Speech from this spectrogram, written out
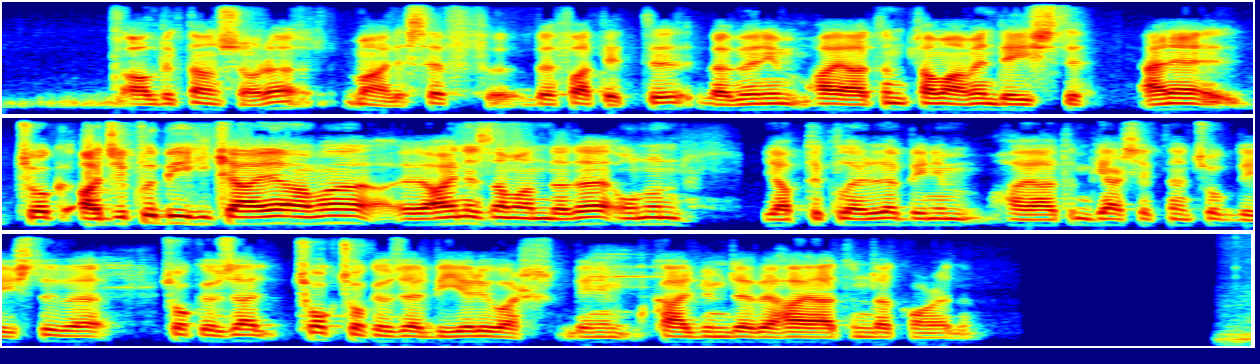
aldıktan sonra maalesef vefat etti ve benim hayatım tamamen değişti. Yani çok acıklı bir hikaye ama e, aynı zamanda da onun yaptıklarıyla benim hayatım gerçekten çok değişti ve çok özel, çok çok özel bir yeri var benim kalbimde ve hayatımda Conrad'ın.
